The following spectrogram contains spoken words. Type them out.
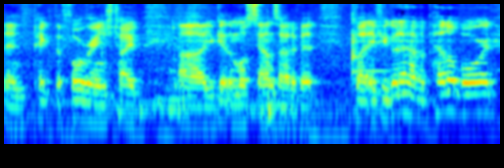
then pick the full range type. Uh, you get the most sounds out of it. But if you're going to have a pedal board,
